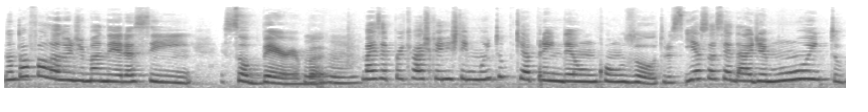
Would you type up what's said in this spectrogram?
Não tô falando de maneira assim soberba, uhum. mas é porque eu acho que a gente tem muito que aprender um com os outros. E a sociedade é muito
